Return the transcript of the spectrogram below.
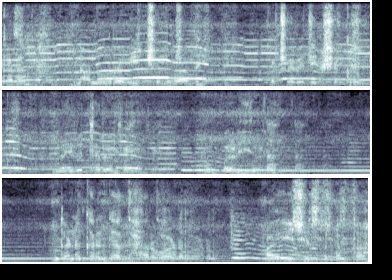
ನಮಸ್ಕಾರ ನಾನು ರವಿ ಚಲುವಾದಿ, ಕಚೇರಿ ಅಧೀಕ್ಷಕರು ನೈಋತ್ಯ ರೈಲ್ವೆ ಹುಬ್ಬಳ್ಳಿಯಿಂದ ಗಣಕರಂಗ ಧಾರವಾಡ ಆಯೋಜಿಸಿರುವಂತಹ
